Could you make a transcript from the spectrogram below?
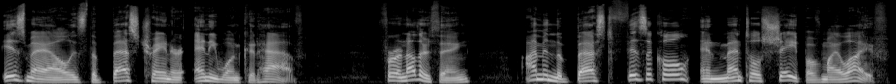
Ismail is the best trainer anyone could have. For another thing, I'm in the best physical and mental shape of my life.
